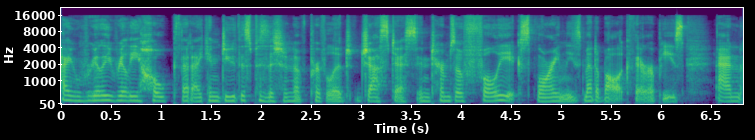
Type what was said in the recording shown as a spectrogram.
I really, really hope that I can do this position of privilege justice in terms of fully exploring these metabolic therapies and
